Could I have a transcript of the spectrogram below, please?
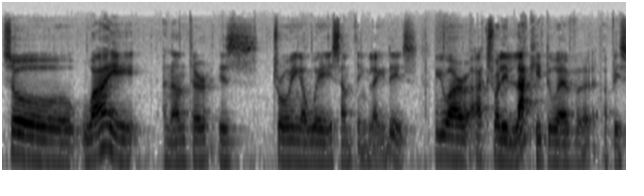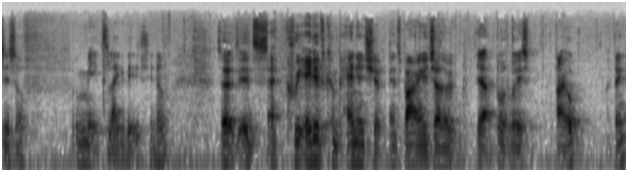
So why an hunter is throwing away something like this? You are actually lucky to have a pieces of meat like this, you know. So it's a creative companionship, inspiring each other. Yeah, both ways. I hope. I think.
